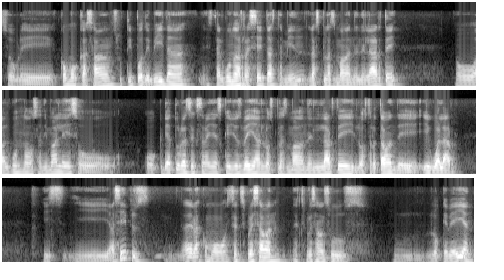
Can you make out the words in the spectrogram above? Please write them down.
sobre cómo cazaban su tipo de vida, este, algunas recetas también las plasmaban en el arte, o algunos animales o, o criaturas extrañas que ellos veían los plasmaban en el arte y los trataban de igualar. Y, y así pues era como se expresaban, expresaban sus lo que veían.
